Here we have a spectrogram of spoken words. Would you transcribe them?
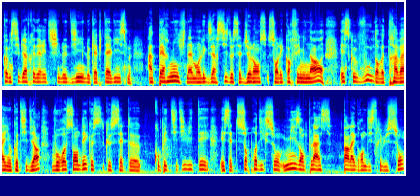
comme Sylvia Frederici le dit, le capitalisme a permis finalement l'exercice de cette violence sur les corps féminins. Est-ce que vous, dans votre travail au quotidien, vous ressentez que, que cette compétitivité et cette surproduction mise en place par la grande distribution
